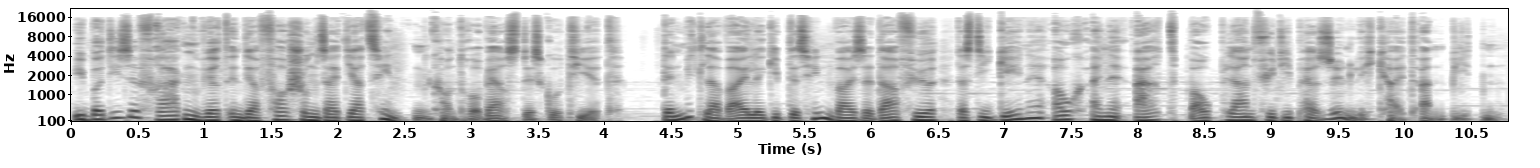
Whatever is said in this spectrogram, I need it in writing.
Über diese Fragen wird in der Forschung seit Jahrzehnten kontrovers diskutiert. Denn mittlerweile gibt es Hinweise dafür, dass die Gene auch eine Art Bauplan für die Persönlichkeit anbieten.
